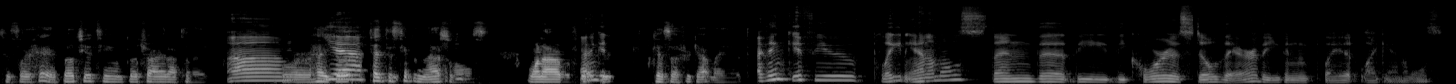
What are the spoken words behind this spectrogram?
to say, hey, build your team, go try it out tonight, Um, or hey, yeah, go take this team to the nationals one hour I before think it. because I forgot my it. I think if you've played animals, then the the the core is still there that you can play it like animals.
